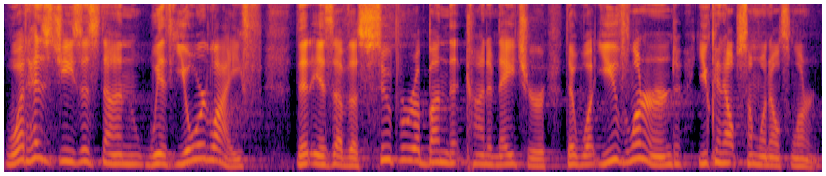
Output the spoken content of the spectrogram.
What has Jesus done with your life that is of a superabundant kind of nature that what you've learned, you can help someone else learn?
